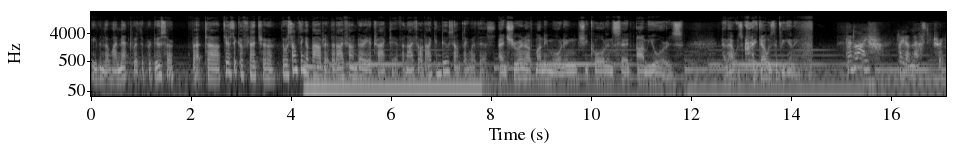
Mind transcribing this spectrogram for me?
even though I met with the producer. But uh, Jessica Fletcher, there was something about it that I found very attractive, and I thought I can do something with this. And sure enough, Monday morning, she called and said, I'm yours. And that was great. That was the beginning. Then life played a nasty trick.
